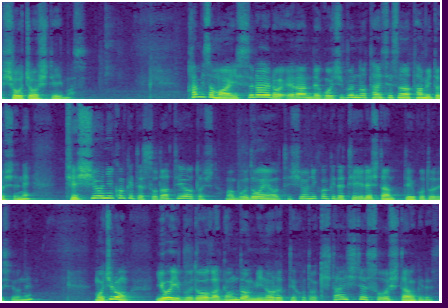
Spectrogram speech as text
象徴しています。神様はイスラエルを選んでご自分の大切な民としてね、手塩にかけて育てようとした。まあ、ブドウ園を手塩にかけて手入れしたっていうことですよね。もちろん、良いブドウがどんどん実るということを期待してそうしたわけです。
